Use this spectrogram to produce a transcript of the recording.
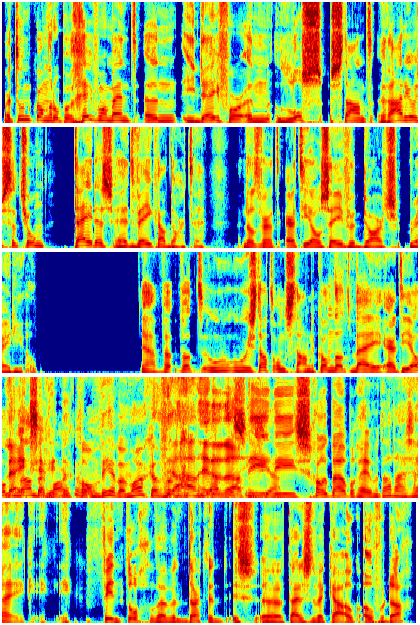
Maar toen kwam er op een gegeven moment een idee voor een losstaand radiostation tijdens het WK darten. En dat werd RTL 7 Darts Radio. Ja, wat, wat, hoe, hoe is dat ontstaan? Kwam dat bij RTL vandaan? Nee, ik zeg, dat kwam weer bij Marco vandaan ja, inderdaad. Ja, precies, die, die schoot mij op een gegeven moment aan. Hij zei, ik, ik, ik vind toch, we hebben darten is uh, tijdens de WK ook overdag.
